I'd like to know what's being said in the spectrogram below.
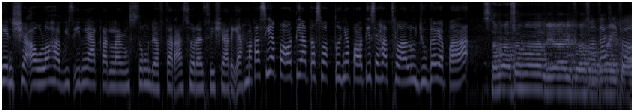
Insya Allah habis ini akan langsung daftar asuransi syariah. Makasih ya Pak Oti atas waktunya. Pak Oti sehat selalu juga ya Pak. Sama-sama dia Iva sama Makasih, Iva. Pak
